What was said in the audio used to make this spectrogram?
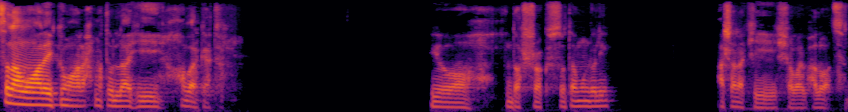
আসসালামু আলাইকুম রহমতুল্লাহি বারকাত প্রিয় দর্শক, শ্রোতা মণ্ডলী, আশা রাখি সবাই ভালো আছেন।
